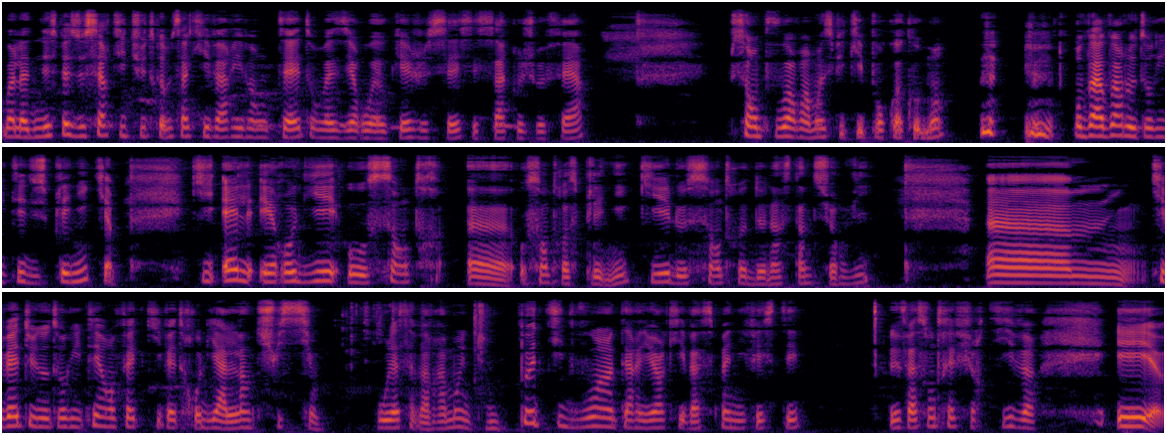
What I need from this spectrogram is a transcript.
voilà d'une espèce de certitude comme ça qui va arriver en tête. On va se dire ouais ok je sais c'est ça que je veux faire, sans pouvoir vraiment expliquer pourquoi comment. on va avoir l'autorité du splénique, qui elle est reliée au centre, euh, au centre splénique, qui est le centre de l'instinct de survie, euh, qui va être une autorité en fait qui va être reliée à l'intuition. Où là, ça va vraiment être une petite voix intérieure qui va se manifester de façon très furtive et euh,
